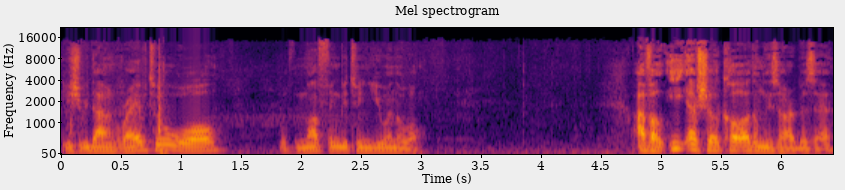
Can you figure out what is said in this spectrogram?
You should be down right up to a wall with nothing between you and the wall. Aval i'efshel kol adam lizar bezeh,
